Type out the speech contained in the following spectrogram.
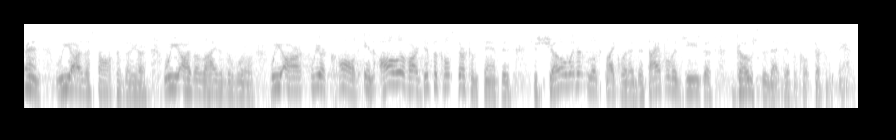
Friends, we are the salt of the earth. We are the light of the world. We are, we are called in all of our difficult circumstances to show what it looks like when a disciple of Jesus goes through that difficult circumstance.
